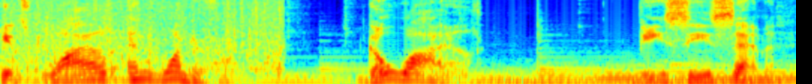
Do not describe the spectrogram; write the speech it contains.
It's wild and wonderful. Go wild. BC Salmon.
